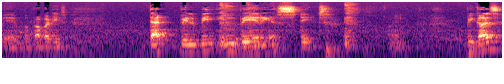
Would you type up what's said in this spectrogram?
wave properties. That will be in various states. Because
